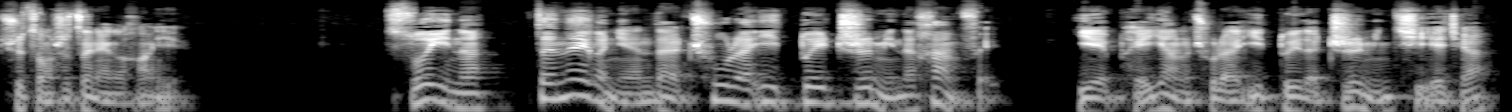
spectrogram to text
去从事这两个行业。所以呢，在那个年代，出来一堆知名的悍匪，也培养了出来一堆的知名企业家。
